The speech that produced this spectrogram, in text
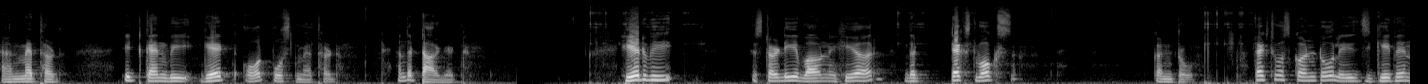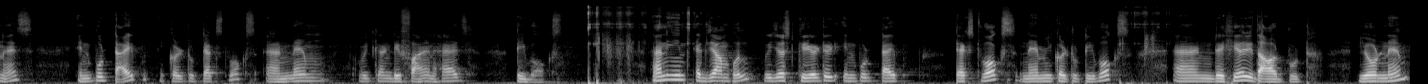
and method. It can be get or post method and the target. Here we study about here the text box control. Text box control is given as input type equal to text box and name we can define as t box and in example we just created input type text box name equal to t box. And here is the output your name.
